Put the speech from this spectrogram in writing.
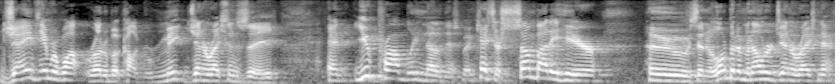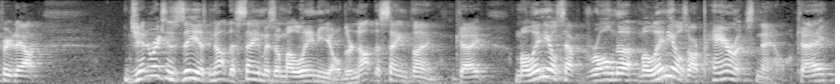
James Emery wrote a book called Meet Generation Z. And you probably know this, but in case there's somebody here who's in a little bit of an older generation that figured out, Generation Z is not the same as a millennial. They're not the same thing, okay? Millennials have grown up. Millennials are parents now, okay?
